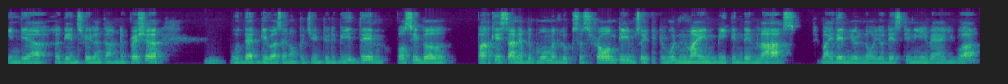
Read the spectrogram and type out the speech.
India against Sri Lanka under pressure. Mm. Would that give us an opportunity to beat them? Possible. Pakistan at the moment looks a strong team, so you wouldn't mind meeting them last. By then, you'll know your destiny, where you are,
